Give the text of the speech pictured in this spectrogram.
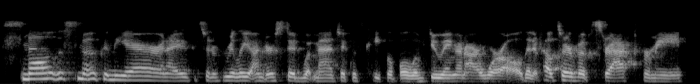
smell the smoke in the air, and I sort of really understood what magic was capable of doing in our world. And it felt sort of abstract for me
